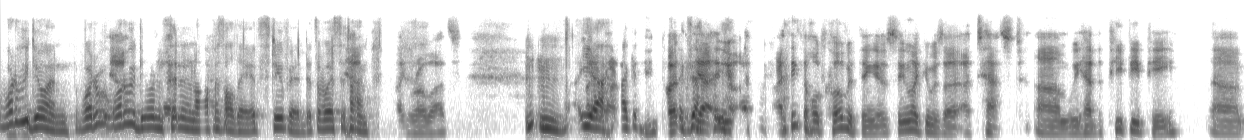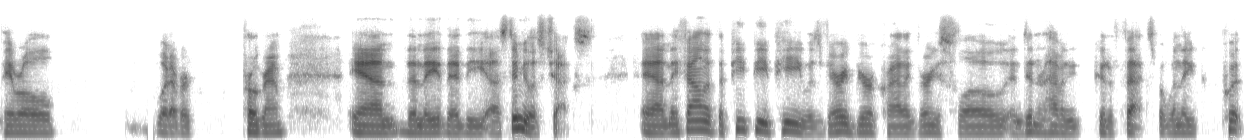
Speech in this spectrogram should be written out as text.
what are we doing? What are yeah. what are we doing sitting in an office all day? It's stupid. It's a waste of time. Like robots. yeah, I could. But exactly. yeah, you know, I, I, think the whole COVID thing it seemed like it was a, a test. Um, we had the PPP, uh, payroll, whatever program, and then they, they had the uh, stimulus checks, and they found that the PPP was very bureaucratic, very slow, and didn't have any good effects. But when they put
